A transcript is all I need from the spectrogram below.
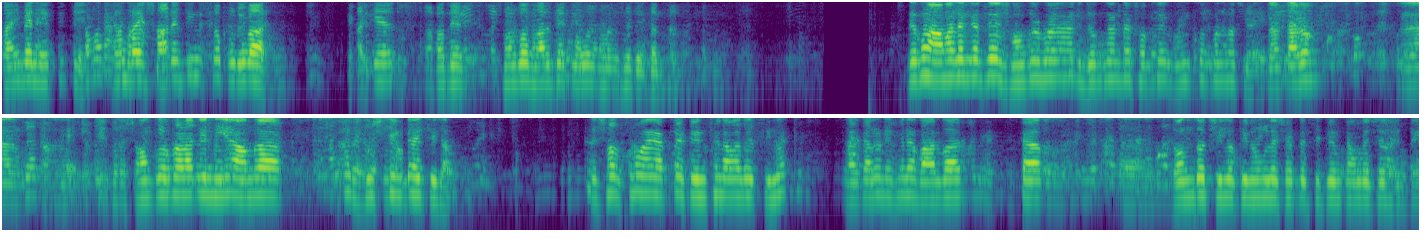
সাহেবের নেতৃত্বে প্রায় সাড়ে তিনশো পরিবার আজকে আমাদের সর্বভারতীয় তৃণমূল কংগ্রেসে যোগদান করে দেখুন, আমাদের কাছে শঙ্করপাড়ার যোগদানটা সবথেকে গুরুত্বপূর্ণ ছিল। তার কারণ শঙ্করপাড়াকে নিয়ে আমরা দুশ্চিন্তায় ছিলাম। সবসময় একটা টেনশন আমাদের ছিল। তার কারণ, এখানে বারবার একটা দ্বন্দ্ব ছিল তৃণমূলের সাথে, সিপিএম কংগ্রেসের যুগে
